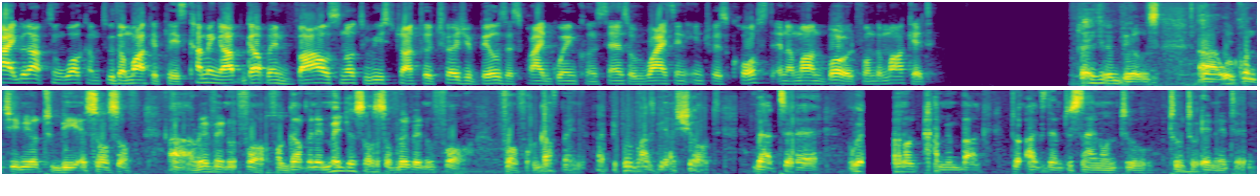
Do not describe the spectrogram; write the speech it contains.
Hi, good afternoon. Welcome to the marketplace. Coming up, government vows not to restructure treasury bills despite growing concerns of rising interest costs and amount borrowed from the market. Treasury bills uh, will continue to be a source of uh, revenue for, for government, a major source of revenue for, for, for government. Uh, people must be assured that uh, we are not coming back to ask them to sign on to, to, to anything.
